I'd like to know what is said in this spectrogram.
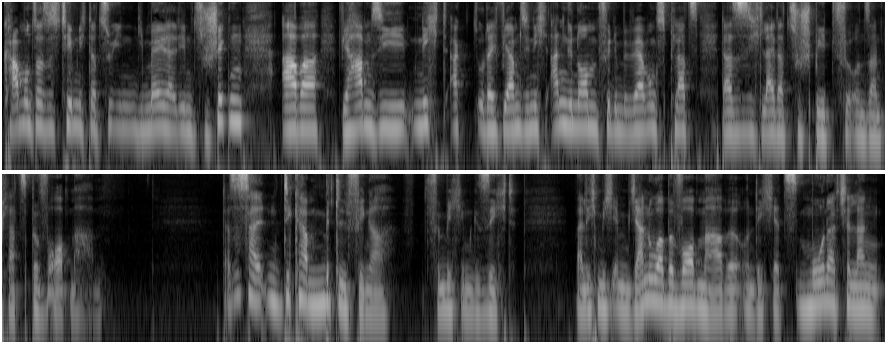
kam unser System nicht dazu, ihnen die Mail halt eben zu schicken, aber wir haben sie nicht oder wir haben sie nicht angenommen für den Bewerbungsplatz, da sie sich leider zu spät für unseren Platz beworben haben. Das ist halt ein dicker Mittelfinger für mich im Gesicht, weil ich mich im Januar beworben habe und ich jetzt monatelang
